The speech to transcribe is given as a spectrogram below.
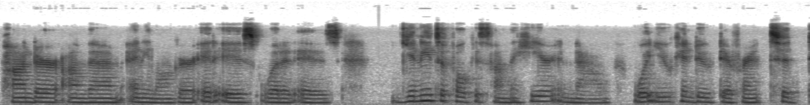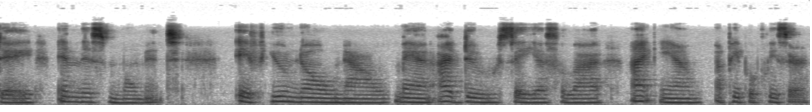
ponder on them any longer. It is what it is. You need to focus on the here and now, what you can do different today in this moment. If you know now, man, I do say yes a lot, I am a people pleaser,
